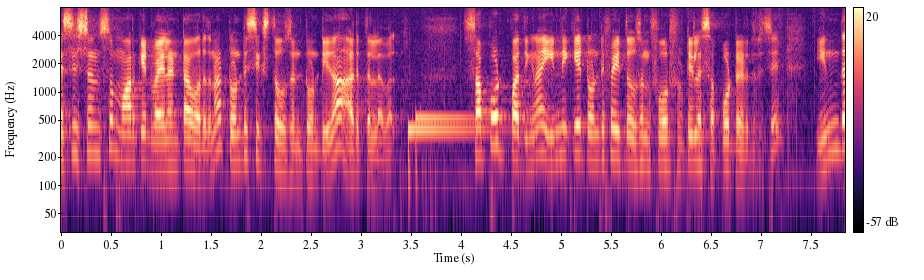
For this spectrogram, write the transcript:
ரெசிஸ்டன்ஸும் மார்க்கெட் வைலண்ட்டாக வருதுன்னா டுவெண்ட்டி சிக்ஸ் தௌசண்ட் டுவெண்ட்டி தான் அடுத்த லெவல் சப்போர்ட் பார்த்தீங்கன்னா இன்றைக்கே டுவெண்ட்டி ஃபைவ் தௌசண்ட் ஃபோர் ஃபிஃப்டியில் சப்போர்ட் எடுத்துருச்சு. இந்த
